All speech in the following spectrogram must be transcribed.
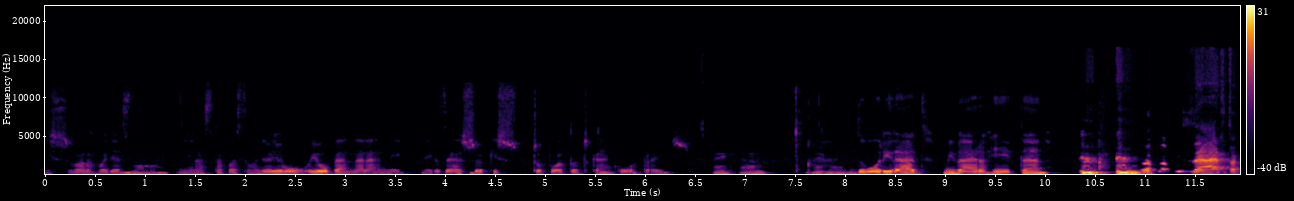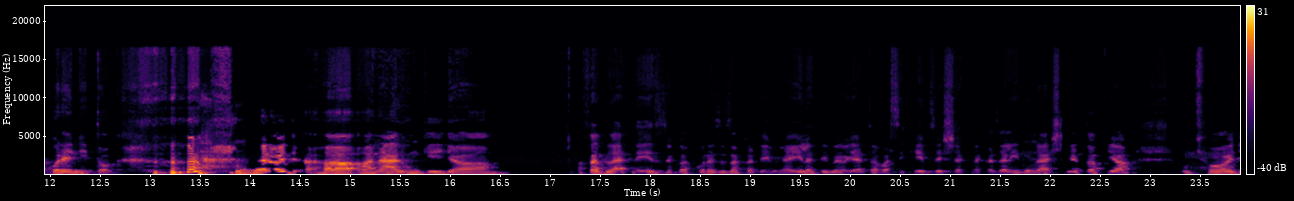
is valahogy ezt mm. én azt tapasztalom, hogy a jó, jó benne lenni, még az első kis csoportocskánk óta is. Igen. Dóri, rád mi vár a héten? Ha zárt, akkor én nyitok. Mert hogy ha, ha nálunk így a a februárt nézzük, akkor ez az akadémia életében ugye a tavaszi képzéseknek az elindulási etapja, úgyhogy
